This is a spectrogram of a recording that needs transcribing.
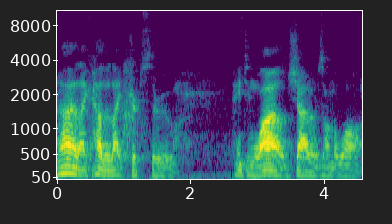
I like how the light drips through, painting wild shadows on the wall.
